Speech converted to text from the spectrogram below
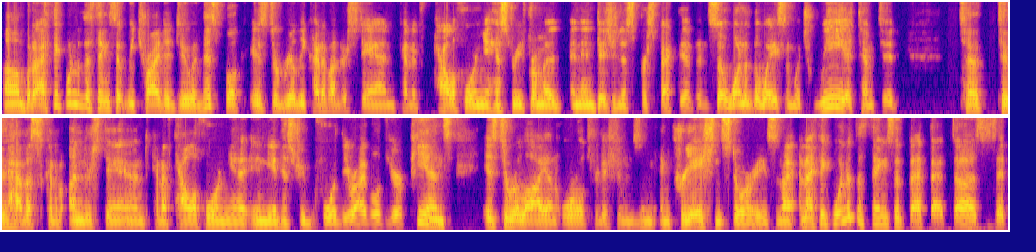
Um, but I think one of the things that we try to do in this book is to really kind of understand kind of California history from a, an indigenous perspective. And so one of the ways in which we attempted to, to have us kind of understand kind of California Indian history before the arrival of Europeans is to rely on oral traditions and, and creation stories. And I, and I think one of the things that that, that does is that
